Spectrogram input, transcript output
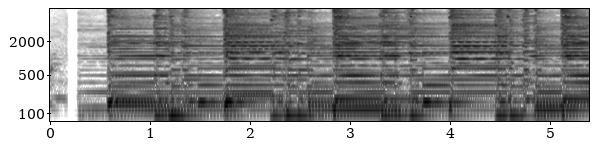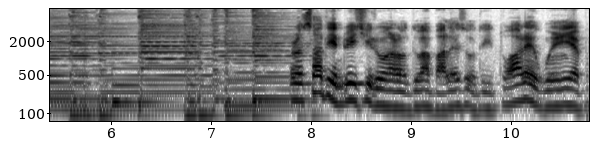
ပါတယ်အဲ့တော့စတင်တွေ့ရှိတော့ကတော့သူကဘာလဲဆိုဒီတွားတဲ့ဝင်းရဲ့ပ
